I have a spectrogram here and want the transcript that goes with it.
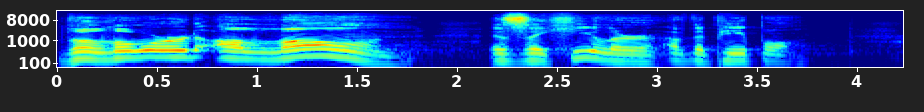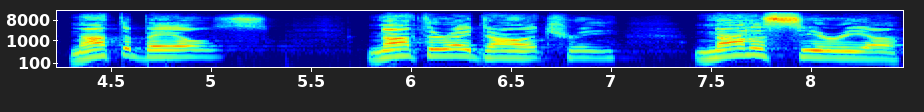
The Lord alone is the healer of the people, not the Baals, not their idolatry, not Assyria,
